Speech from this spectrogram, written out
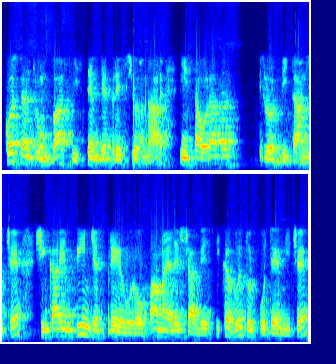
costă într-un vast sistem depresionar instaurat britanice și în care împinge spre Europa, mai ales cea vestică, vânturi puternice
